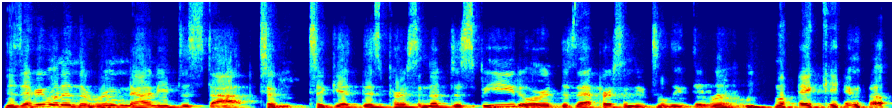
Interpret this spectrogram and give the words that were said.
does everyone in the room now need to stop to to get this person up to speed or does that person need to leave the room? Like you know?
